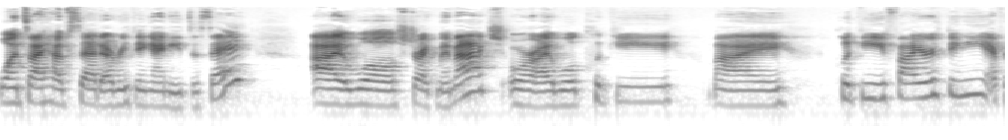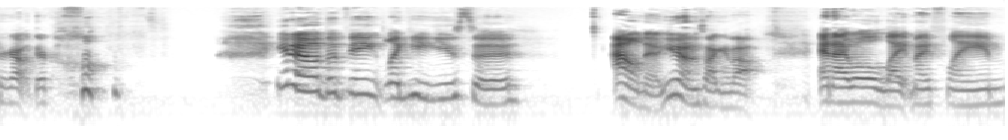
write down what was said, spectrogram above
Once I have said everything I need to say, I will strike my match or I will clicky my clicky fire thingy. I forgot what they're called. you know, the thing like he used to, I don't know, you know what I'm talking about. And I will light my flame.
